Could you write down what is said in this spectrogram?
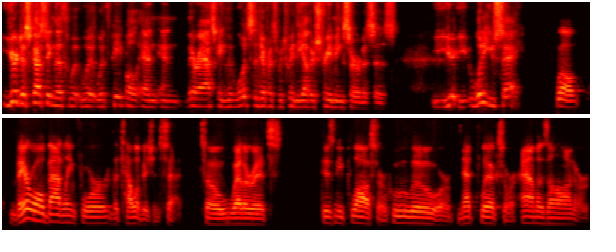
you're discussing this with, with, with, people and and they're asking what's the difference between the other streaming services, you, you, what do you say? Well, they're all battling for the television set. So whether it's Disney Plus or Hulu or Netflix or Amazon or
